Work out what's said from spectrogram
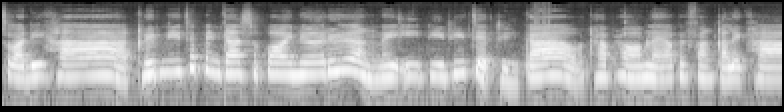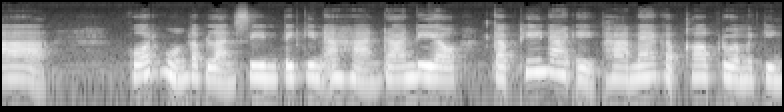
สวัสดีค่ะ คลิปนี้จะเป็นการสปอยเนื้อเรื่องใน EP ที่ 7-9 ถ้าพร้อมแล้วไปฟังกันเลยค่ะ โค้ดห่วงกับหลานซินไปกินอาหารร้านเดียว กับที่นางเอกพาแม่กับครอบครัวมากิน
